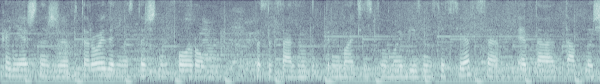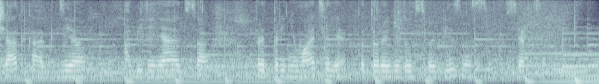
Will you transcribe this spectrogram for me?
конечно же, второй дальневосточный форум по социальному предпринимательству «Мой бизнес от сердца» – это та площадка, где объединяются предприниматели, которые ведут свой бизнес от сердца.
